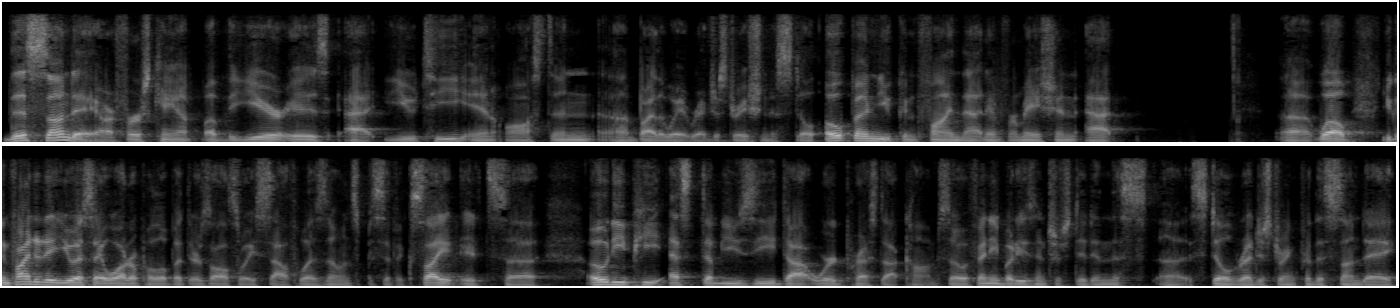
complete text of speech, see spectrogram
this Sunday, our first camp of the year is at UT in Austin. Uh, by the way, registration is still open. You can find that information at uh, well, you can find it at USA Water Polo, but there's also a Southwest Zone specific site. It's uh, odpswz.wordpress.com. So if anybody's interested in this, uh, still registering for this Sunday,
